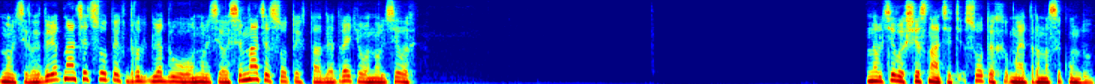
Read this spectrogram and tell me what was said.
0,19, для другого 0,17 та для третього 0, 0,16 метра на секунду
